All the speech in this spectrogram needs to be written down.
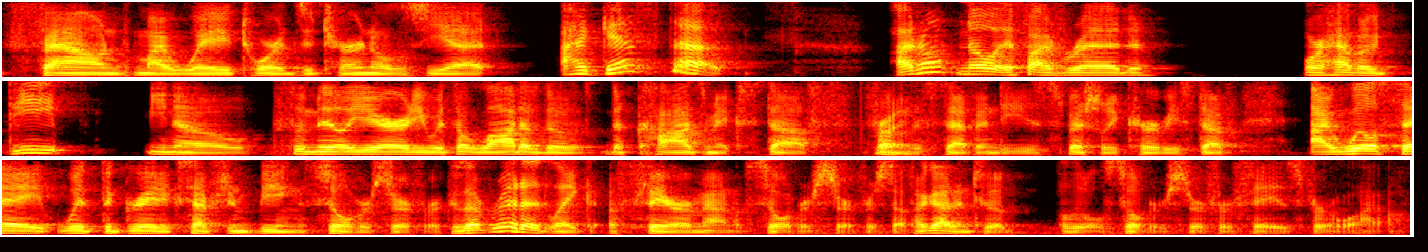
found my way towards Eternals yet. I guess that I don't know if I've read or have a deep, you know, familiarity with a lot of the the cosmic stuff from Right. the 70s, especially Kirby stuff. I will say, with the great exception being Silver Surfer, because I've read it like a fair amount of Silver Surfer stuff. I got into a, a little Silver Surfer phase for a while.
